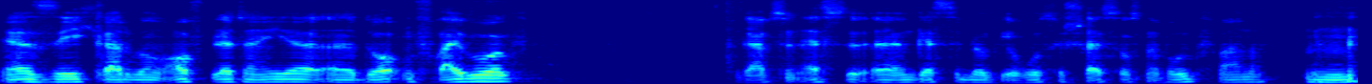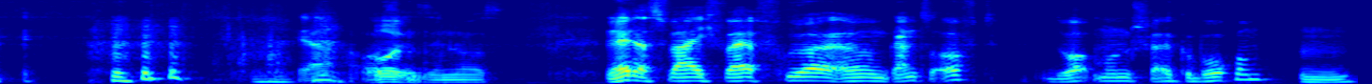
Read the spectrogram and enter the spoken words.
Ja, sehe ich gerade beim Aufblättern hier, äh, Dortmund Freiburg. Gab es im, äh, im Gästeblock die große Scheiß Osnabrück-Fahne. Mhm. Ja, außer sinnlos. Ja, das war, ich war ja früher äh, ganz oft Dortmund, Schalke, Bochum. Mhm.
